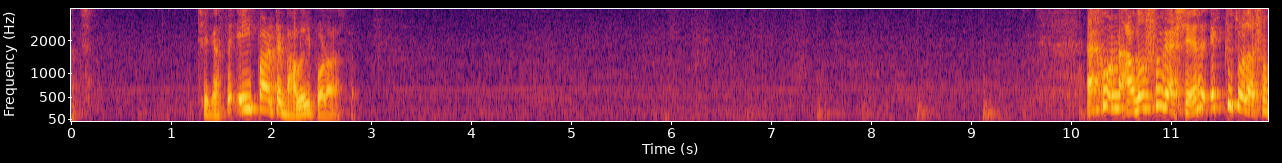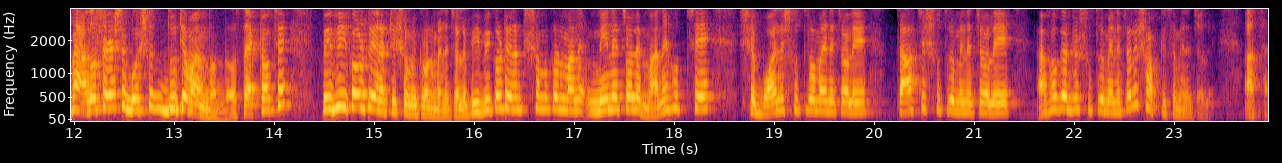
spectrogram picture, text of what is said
আচ্ছা। ঠিক আছে, এই পার্টে ভালোই পড়া আছে। এখন আদর্শ গ্যাসের, একটু চলে আসো ভাই, আদর্শ গ্যাসের বৈশিষ্ট্য দুটো মানদণ্ড আছে। একটা হচ্ছে পিভিকল টু এনার্টি সমীকরণ মেনে চলে। পিভিকল টু এনার্টি সমীকরণ মানে মেনে চলে মানে হচ্ছে সে বয়লের সূত্র মেনে চলে, চার্চের সূত্র মেনে চলে অ্যাভোগাড্রোর সূত্র মেনে চলে, সবকিছু মেনে চলে। আচ্ছা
